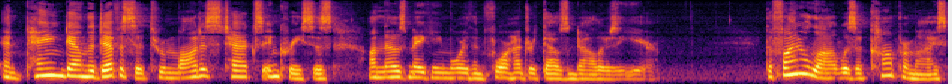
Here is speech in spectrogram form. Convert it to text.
and paying down the deficit through modest tax increases on those making more than $400,000 a year. The final law was a compromise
